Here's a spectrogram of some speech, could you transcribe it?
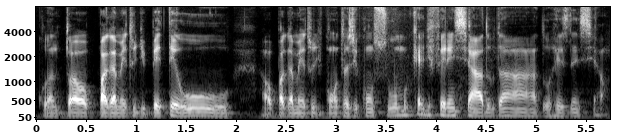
quanto ao pagamento de PTU, ao pagamento de contas de consumo, que é diferenciado da, do residencial.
